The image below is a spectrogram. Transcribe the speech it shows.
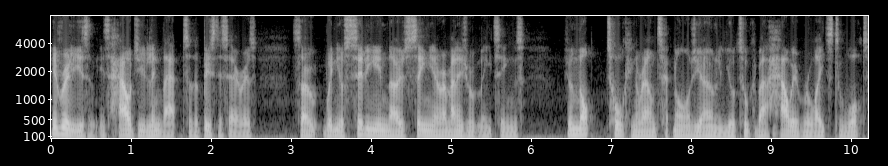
It really isn't. It's how do you link that to the business areas? So when you're sitting in those senior management meetings, you're not talking around technology only. You're talking about how it relates to what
